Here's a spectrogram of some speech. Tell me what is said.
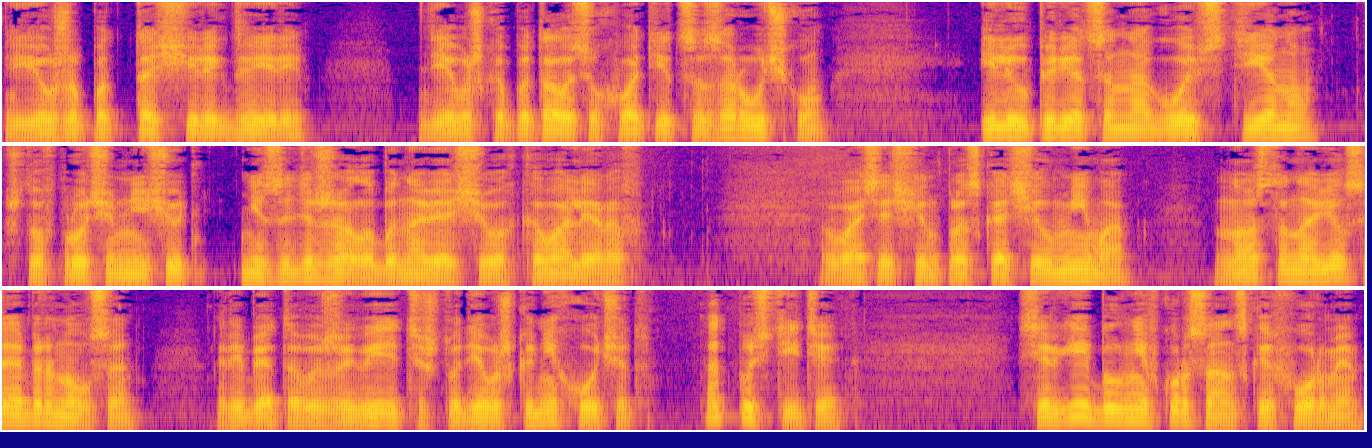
Ее уже подтащили к двери. Девушка пыталась ухватиться за ручку или упереться ногой в стену, что, впрочем, ничуть не задержало бы навязчивых кавалеров. Васечкин проскочил мимо, но остановился и обернулся. «Ребята, вы же видите, что девушка не хочет. Отпустите». Сергей был не в курсантской форме.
